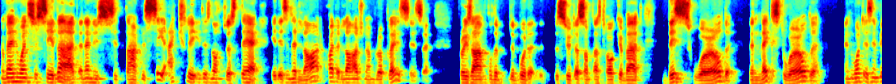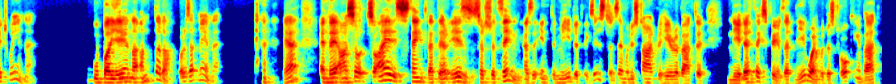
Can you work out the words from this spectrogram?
And then once you see that, and then you start to see, actually, it is not just there. It is in a large, quite a large number of places. Uh, for example, the, the Buddha, the Sutta sometimes talk about this world, the next world, and what is in between. Ubhayamantarena. What does that mean? yeah? And they are so so i think that there is such a thing as an intermediate existence. And when you start to hear about the near death experience that Nirwan was just talking about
